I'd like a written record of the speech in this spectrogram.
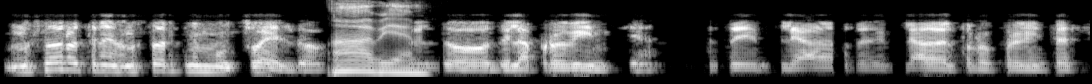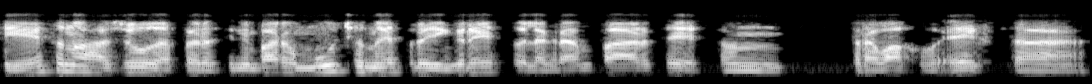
Nosotros tenemos, nosotros tenemos un sueldo. Ah, bien. Un sueldo de la provincia soy empleado, empleado del propio provincia. Sí, eso nos ayuda, pero sin embargo, mucho de nuestro ingreso, la gran parte, son trabajos extra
